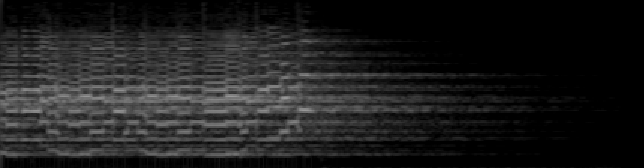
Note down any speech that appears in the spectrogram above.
え!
